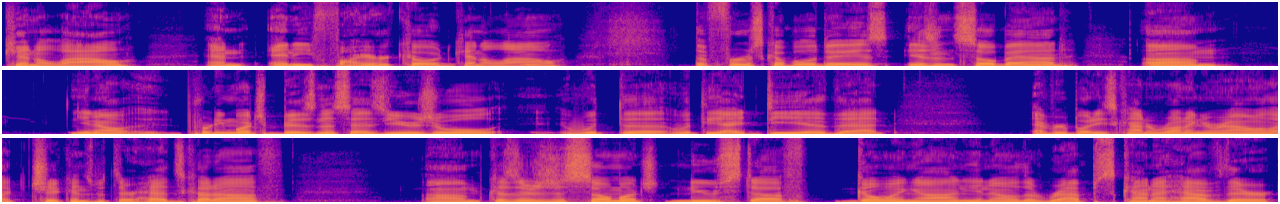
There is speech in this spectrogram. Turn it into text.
can allow and any fire code can allow. The first couple of days isn't so bad. Um, you know, pretty much business as usual with the with the idea that everybody's kind of running around like chickens with their heads cut off um, because there's just so much new stuff going on. You know, the reps kind of have their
